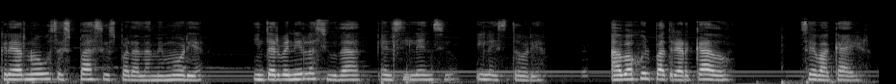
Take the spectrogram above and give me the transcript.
crear nuevos espacios para la memoria, intervenir la ciudad, el silencio y la historia. Abajo el patriarcado se va a caer.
